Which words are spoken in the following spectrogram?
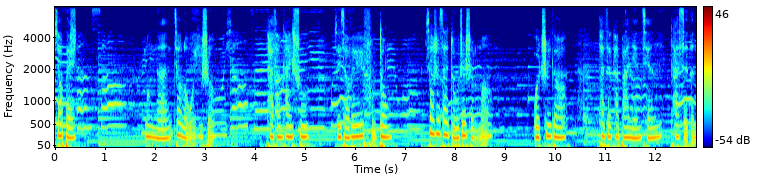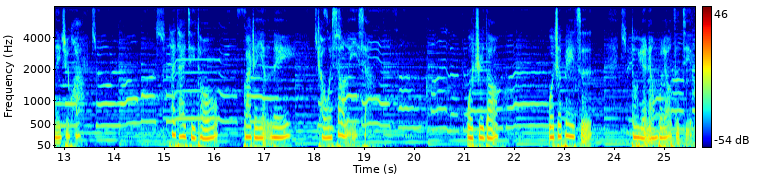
小北，孟楠叫了我一声。他翻开书，嘴角微微浮动，像是在读着什么。我知道。他在看八年前他写的那句话。他抬起头，挂着眼泪，朝我笑了一下。我知道，我这辈子都原谅不了自己了。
